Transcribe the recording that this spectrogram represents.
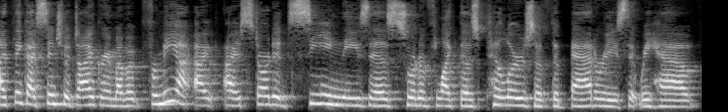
I think I sent you a diagram of it. For me, I, I started seeing these as sort of like those pillars of the batteries that we have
